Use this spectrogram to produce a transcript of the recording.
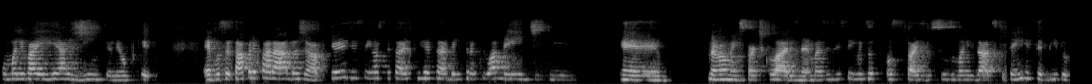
como ele vai reagir, entendeu? Porque é, você está preparada já, porque existem hospitais que recebem tranquilamente, que é, normalmente particulares, né? Mas existem muitos hospitais do SUS humanizados que têm recebido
